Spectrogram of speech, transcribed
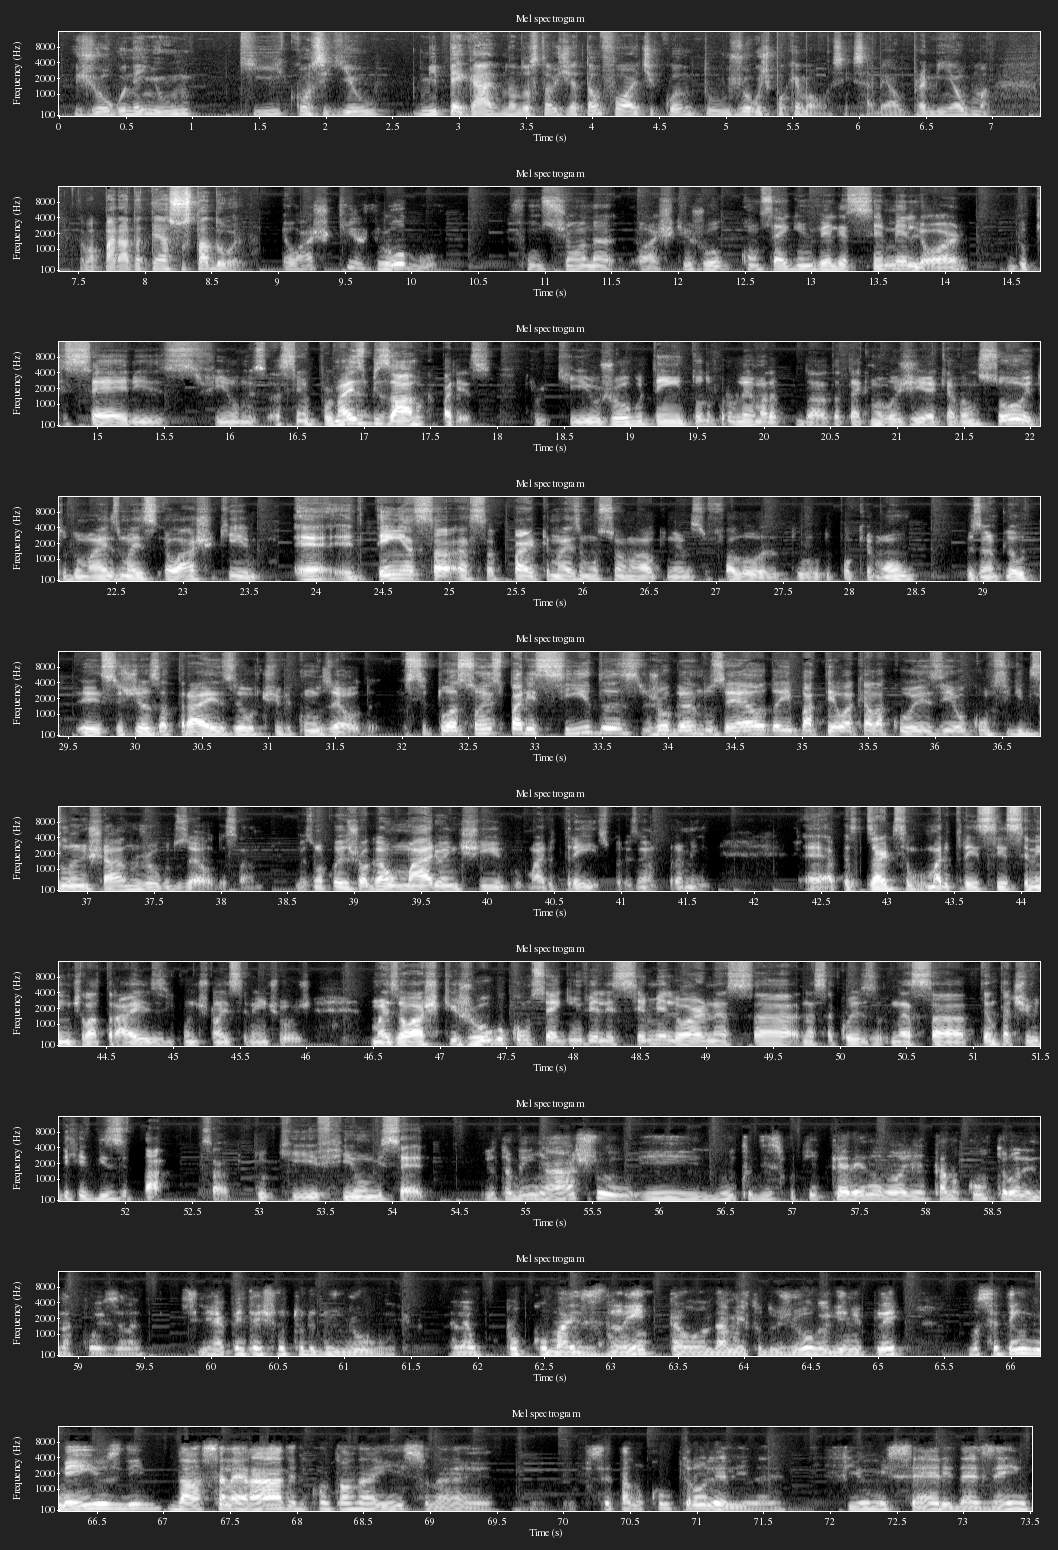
jogo nenhum que conseguiu me pegar na nostalgia tão forte quanto o jogo de Pokémon, assim, sabe? É, para mim é uma, é uma parada até assustadora. Eu acho que jogo funciona, eu acho que jogo consegue envelhecer melhor do que séries, filmes, assim, por mais bizarro que pareça. Porque o jogo tem todo o problema da, da, da tecnologia que avançou e tudo mais, mas eu acho que é, ele tem essa, essa parte mais emocional, que nem você falou do, do Pokémon, por exemplo, eu, esses dias atrás eu tive com Zelda. Situações parecidas jogando Zelda e bateu aquela coisa e eu consegui deslanchar no jogo do Zelda, sabe? Mesma coisa jogar um Mario antigo, Mario 3, por exemplo, para mim. É, apesar de o Mario 3 ser excelente lá atrás e continuar excelente hoje. Mas eu acho que jogo consegue envelhecer melhor nessa, nessa coisa, nessa tentativa de revisitar, sabe? Do que filme e série. Eu também acho, e muito disso porque, querendo ou não, a gente tá no controle da coisa, né? Se de repente a estrutura do jogo ela é um pouco mais lenta, o andamento do jogo, a gameplay, você tem meios de dar uma acelerada, de contornar isso, né? Você tá no controle ali, né? Filme, série, desenho,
